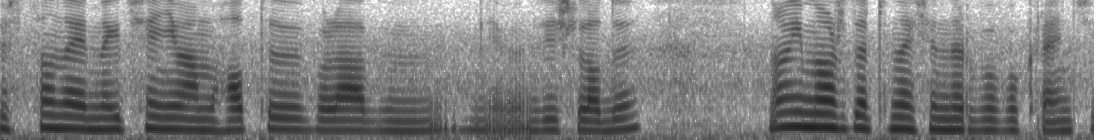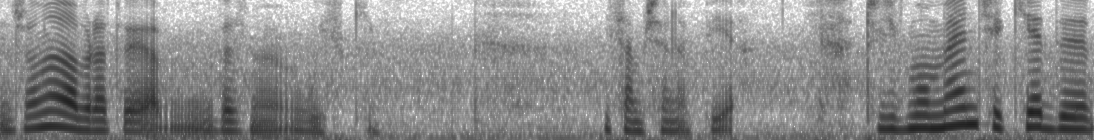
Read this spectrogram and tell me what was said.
wiesz co, no jednak dzisiaj nie mam ochoty, wolałabym, nie wiem, zjeść lody. No i mąż zaczyna się nerwowo kręcić, że no dobra, to ja wezmę whisky i sam się napiję. Czyli w momencie, kiedy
